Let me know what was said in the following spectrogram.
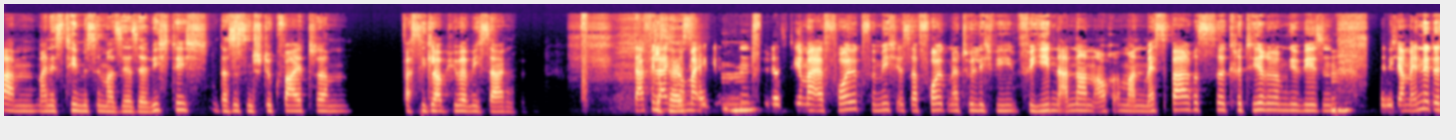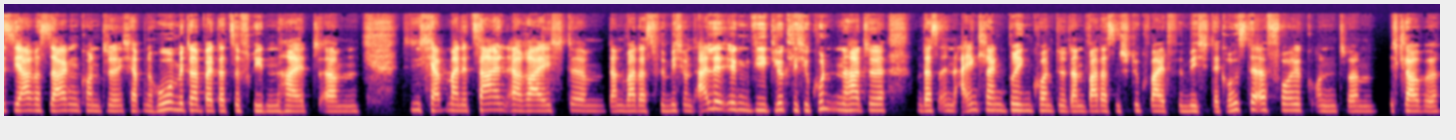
ähm, meines Teams immer sehr, sehr wichtig. Das ist ein Stück weit, ähm, was sie, glaube ich, über mich sagen würden. Da vielleicht das heißt, nochmal ergänzend mhm. für das Thema Erfolg. Für mich ist Erfolg natürlich wie für jeden anderen auch immer ein messbares äh, Kriterium gewesen. Mhm. Wenn ich am Ende des Jahres sagen konnte, ich habe eine hohe Mitarbeiterzufriedenheit, ähm, ich habe meine Zahlen erreicht, ähm, dann war das für mich und alle irgendwie glückliche Kunden hatte und das in Einklang bringen konnte, dann war das ein Stück weit für mich der größte Erfolg. Und ähm, ich glaube,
